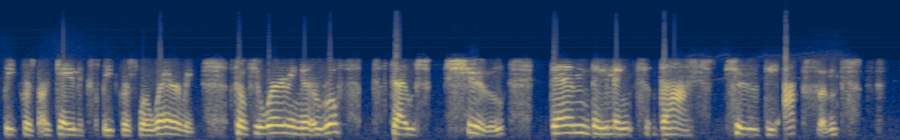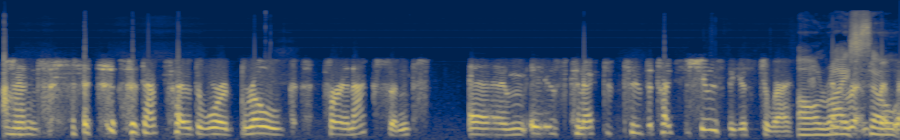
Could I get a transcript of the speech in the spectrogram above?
speakers or Gaelic speakers were wearing. So if you're wearing a rough, stout shoe, then they linked that to the accent. And so that's how the word brogue for an accent um, is connected to the types of shoes they used to wear. All right, so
